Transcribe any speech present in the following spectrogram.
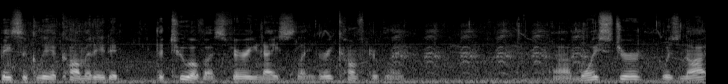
basically accommodated the two of us very nicely, very comfortably. Uh, moisture was not,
